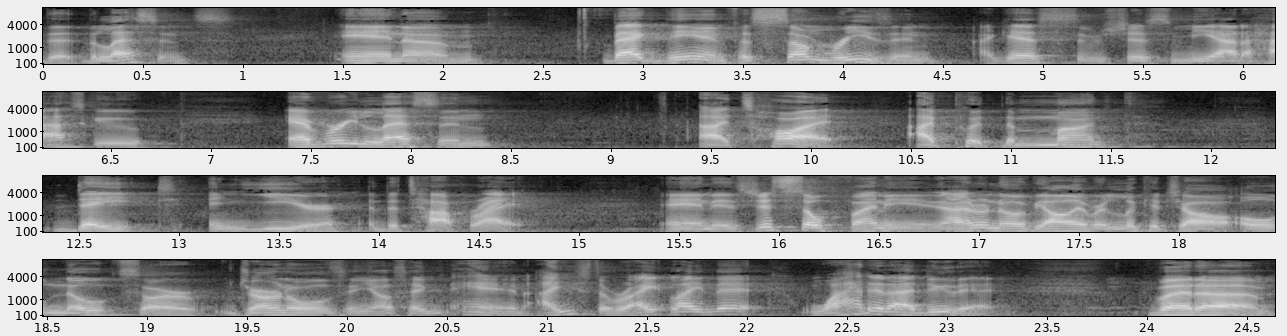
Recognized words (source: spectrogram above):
the, the lessons. And um, back then, for some reason, I guess it was just me out of high school, every lesson I taught, I put the month, date, and year at the top right. And it's just so funny. And I don't know if y'all ever look at y'all old notes or journals and y'all say, man, I used to write like that. Why did I do that? But, um,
